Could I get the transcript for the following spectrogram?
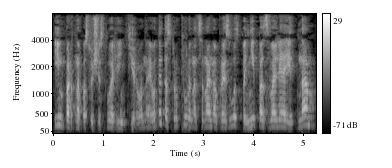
импортно по существу ориентированная. Вот эта структура национального производства не позволяет нам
